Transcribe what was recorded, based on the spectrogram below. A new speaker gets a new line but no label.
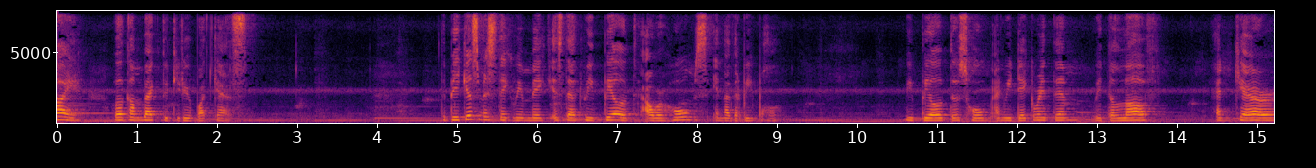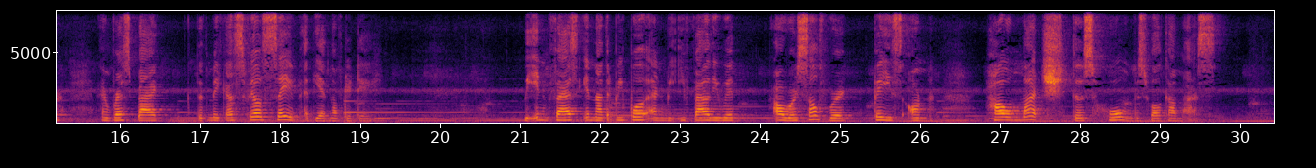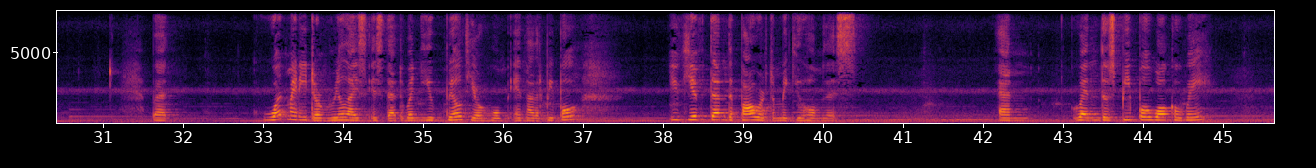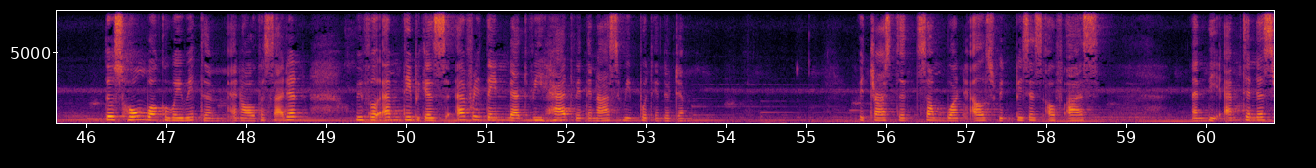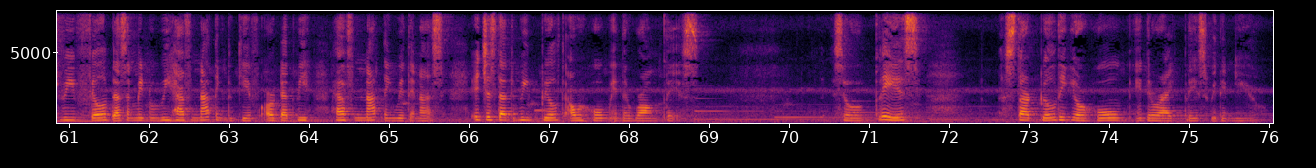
Hi, welcome back to Diri Podcast. The biggest mistake we make is that we build our homes in other people. We build those homes and we decorate them with the love and care and respect that make us feel safe at the end of the day. We invest in other people and we evaluate our self worth based on how much those homes welcome us. But what many don't realize is that when you build your home in other people, you give them the power to make you homeless. And when those people walk away, those home walk away with them, and all of a sudden, we feel empty because everything that we had within us we put into them. We trusted someone else with pieces of us. And the emptiness we feel doesn't mean we have nothing to give or that we have nothing within us. It's just that we built our home in the wrong place. So please start building your home in the right place within you.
